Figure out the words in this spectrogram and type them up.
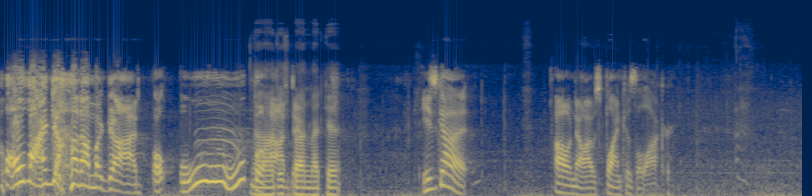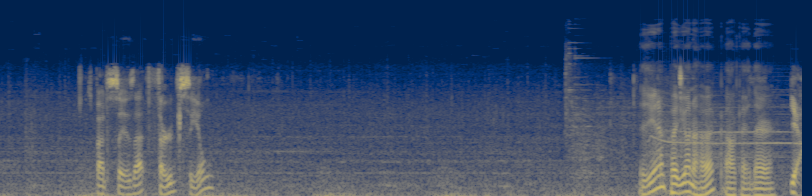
Oh my god, I'm a god. Oh, ooh, No, just bad medkit. He's got Oh no, I was blind because of the locker. I was about to say, is that third seal? Is he gonna put you on a hook? Okay, there. Yeah.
